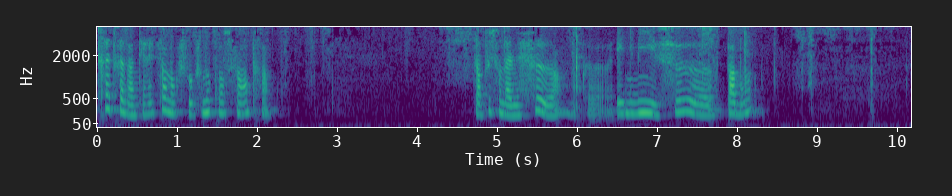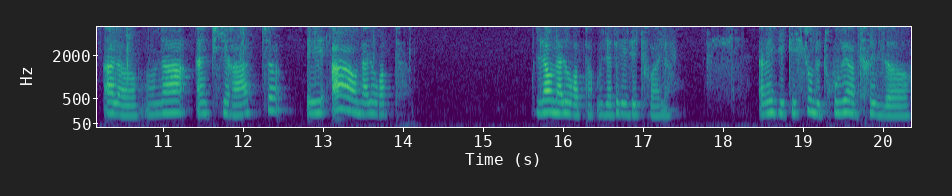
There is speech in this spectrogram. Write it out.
très, très intéressant, donc il faut que je me concentre. En plus, on a le feu. Hein. Euh, ennemi et feu, euh, pas bon. Alors, on a un pirate. Et, ah, on a l'Europe. Là, on a l'Europe. Hein. Vous avez les étoiles. Avec des questions de trouver un trésor.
